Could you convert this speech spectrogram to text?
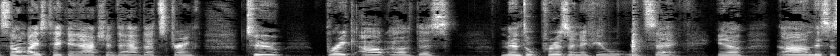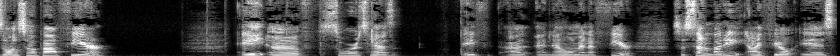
somebody's taking action to have that strength to break out of this mental prison, if you would say. You know, um, this is also about fear. Eight of Swords has a, an element of fear. So somebody, I feel, is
